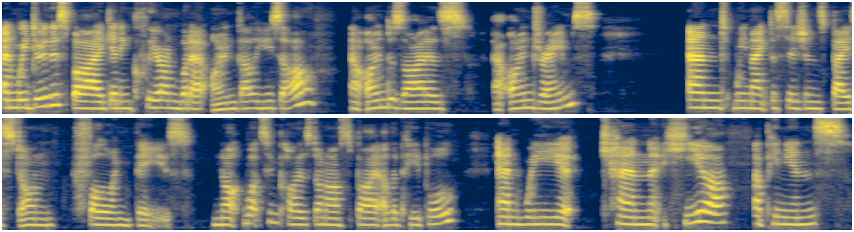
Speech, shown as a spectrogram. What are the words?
And we do this by getting clear on what our own values are, our own desires, our own dreams, and we make decisions based on following these, not what's imposed on us by other people. And we can hear opinions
